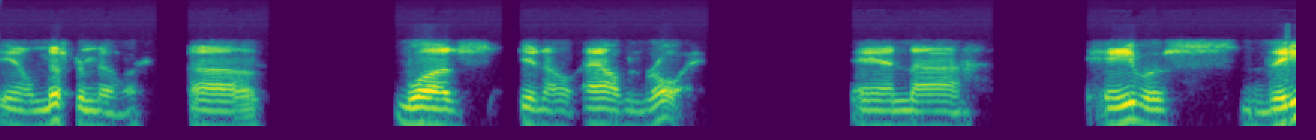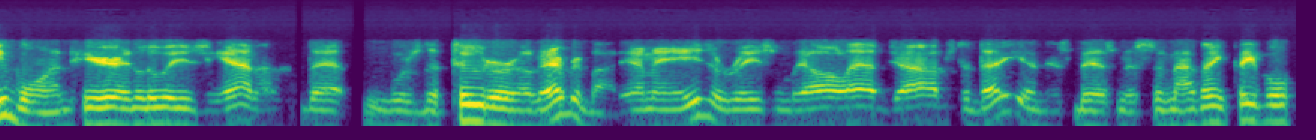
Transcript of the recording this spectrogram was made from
you know, Mr. Miller, uh, was you know Alvin Roy, and uh, he was the one here in Louisiana that was the tutor of everybody. I mean, he's the reason we all have jobs today in this business, and I think people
